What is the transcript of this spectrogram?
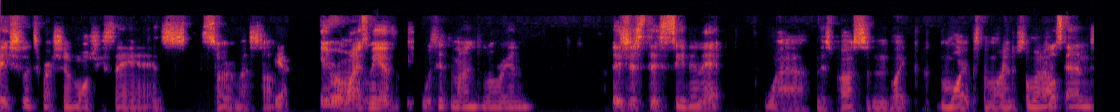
facial expression while she's saying it is so messed up. Yeah. It reminds me of was it the Mandalorian? There's just this scene in it where this person like wipes the mind of someone else and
